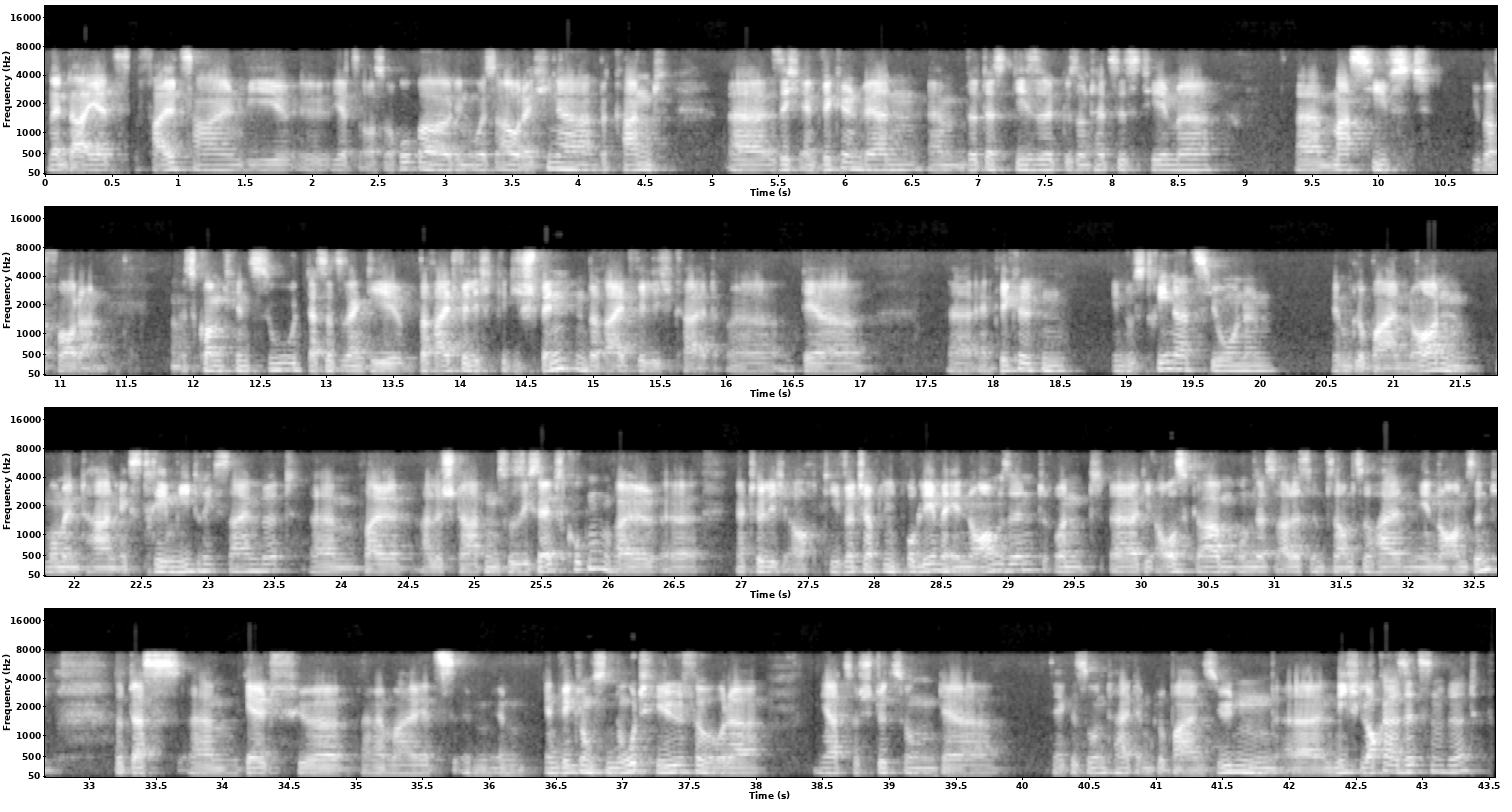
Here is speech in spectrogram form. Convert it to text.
Wenn da jetzt Fallzahlen wie äh, jetzt aus Europa, den USA oder China bekannt äh, sich entwickeln werden, ähm, wird das diese Gesundheitssysteme äh, massivst überfordern. Es kommt hinzu, dass sozusagen die Bereitwilligkeit, die Spendenbereitwilligkeit äh, der äh, entwickelten Industrienationen im globalen Norden momentan extrem niedrig sein wird, ähm, weil alle Staaten zu sich selbst gucken, weil äh, natürlich auch die wirtschaftlichen Probleme enorm sind und äh, die Ausgaben, um das alles im Zaum zu halten, enorm sind. Sodass ähm, Geld für, sagen wir mal, jetzt im, im Entwicklungsnothilfe oder ja, zur Stützung der, der Gesundheit im globalen Süden äh, nicht locker sitzen wird.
